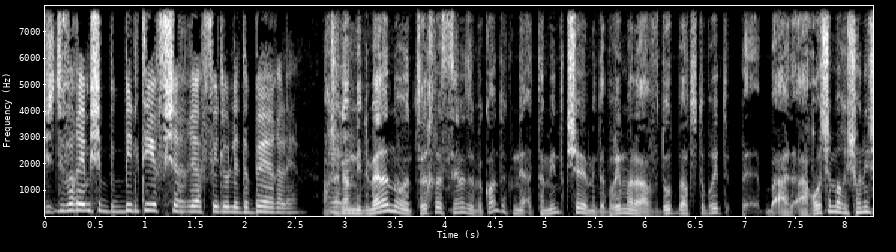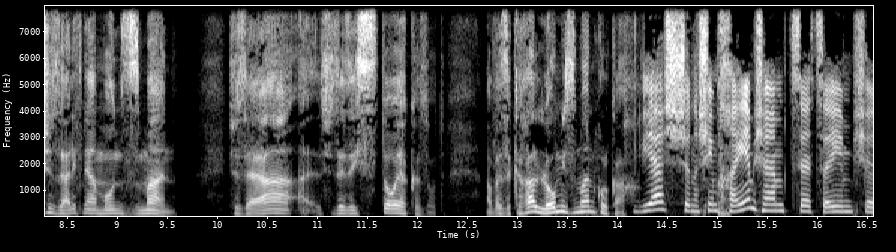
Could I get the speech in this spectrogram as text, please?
דברים שבלתי אפשרי אפילו לדבר עליהם. עכשיו גם נדמה לנו, צריך לשים את זה בקונטקסט, תמיד כשמדברים על העבדות בארצות הברית, הרושם הראשוני שזה היה לפני המון זמן, שזה היה, שזה איזו היסטוריה כזאת. אבל זה קרה לא מזמן כל כך. יש אנשים חיים שהם צאצאים של...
